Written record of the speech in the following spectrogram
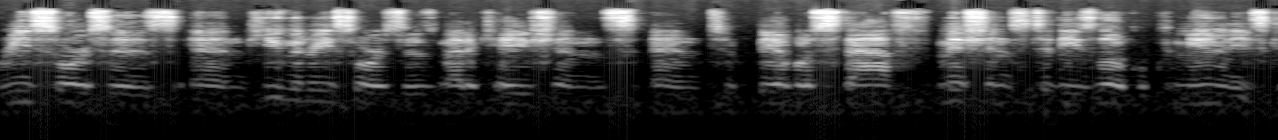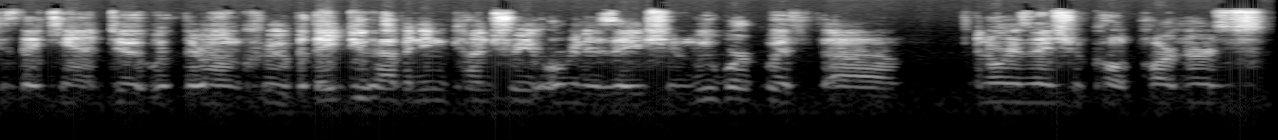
resources and human resources, medications, and to be able to staff missions to these local communities because they can't do it with their own crew. But they do have an in country organization. We work with, uh, an organization called Partners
